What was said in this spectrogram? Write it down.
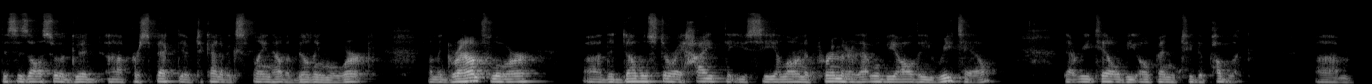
This is also a good uh, perspective to kind of explain how the building will work. On the ground floor, uh, the double story height that you see along the perimeter, that will be all the retail. That retail will be open to the public. Um,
